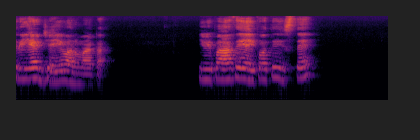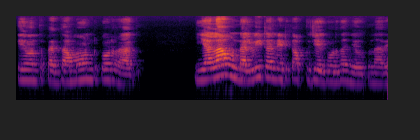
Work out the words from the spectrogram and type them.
క్రియేట్ చేయవన్నమాట ఇవి పాత అయిపోతే ఇస్తే ఏమంత పెద్ద అమౌంట్ కూడా రాదు. ఎలా ఉండాలి? వీటన్నిటికీ అప్పు చేయకూడదు అని చెబుతున్నారు.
